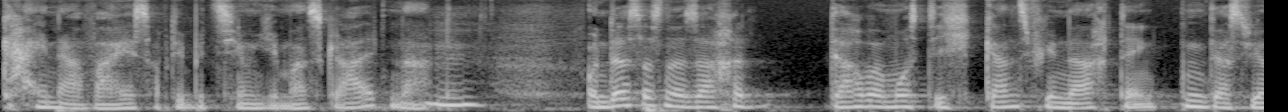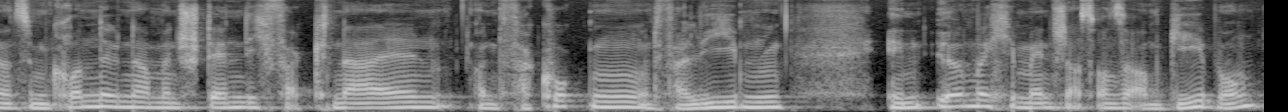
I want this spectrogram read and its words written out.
keiner weiß, ob die Beziehung jemals gehalten hat. Mhm. Und das ist eine Sache, darüber musste ich ganz viel nachdenken, dass wir uns im Grunde genommen ständig verknallen und vergucken und verlieben in irgendwelche Menschen aus unserer Umgebung.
